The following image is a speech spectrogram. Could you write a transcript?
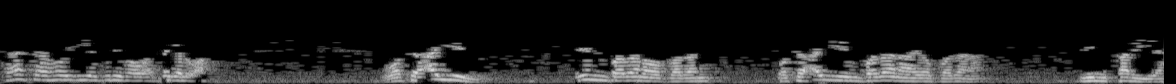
Taasaa hooy iyo guriba waa degel u ah. Wa ka'ayin in badanoo badan wa ka'ayin badanaayo badana min qarya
